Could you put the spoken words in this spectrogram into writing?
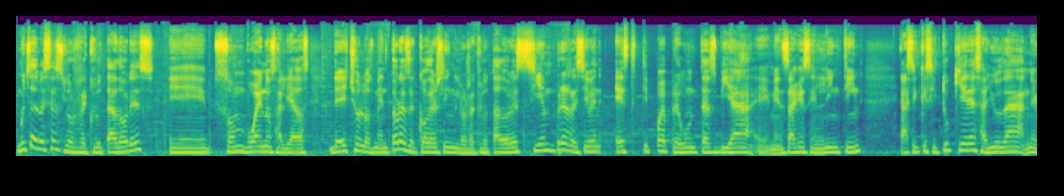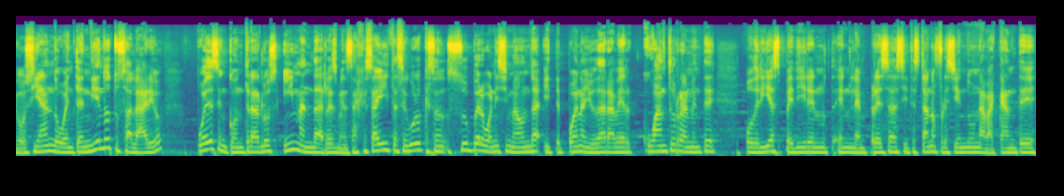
Muchas veces los reclutadores eh, son buenos aliados. De hecho, los mentores de Codersling y los reclutadores siempre reciben este tipo de preguntas vía eh, mensajes en LinkedIn. Así que si tú quieres ayuda negociando o entendiendo tu salario, puedes encontrarlos y mandarles mensajes ahí. Te aseguro que son súper buenísima onda y te pueden ayudar a ver cuánto realmente podrías pedir en, la empresa. Si te están ofreciendo una vacante,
